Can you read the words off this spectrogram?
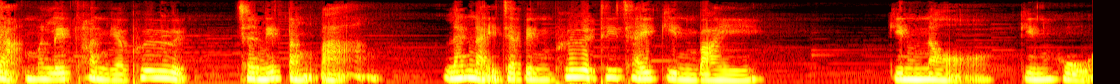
จะเมล็ดธัญพืช ชนิดต่างๆ และไหนจะเป็นพืชที่ใช้กินใบ กินหน่อ กินหัว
